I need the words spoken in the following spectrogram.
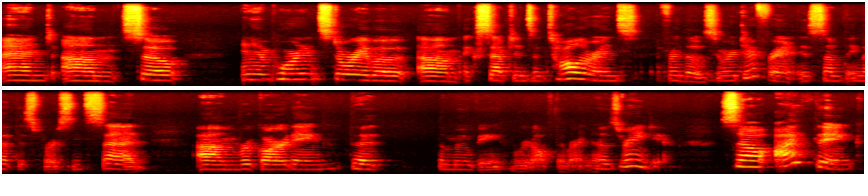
And um, so, an important story about um, acceptance and tolerance for those who are different is something that this person said um, regarding the, the movie Rudolph the Red-Nosed Reindeer. So, I think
